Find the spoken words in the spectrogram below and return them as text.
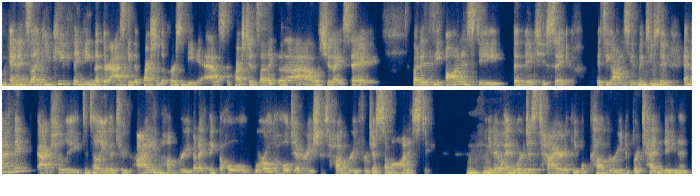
Mm-hmm. And it's like you keep thinking that they're asking the question, the person being asked the questions like, ah, what should I say? but it's the honesty that makes you safe. It's the honesty that makes mm-hmm. you safe. And I think actually, to tell you the truth, I am hungry, but I think the whole world, the whole generation is hungry for just some honesty. Mm-hmm. You know, and we're just tired of people covering and pretending. And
